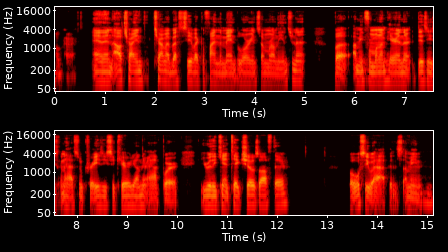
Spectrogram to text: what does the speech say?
okay. and then I'll try and try my best to see if I can find the Mandalorian somewhere on the internet. But I mean, from what I'm hearing, there Disney's gonna have some crazy security on their app where you really can't take shows off there. But we'll see what happens. I mean,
